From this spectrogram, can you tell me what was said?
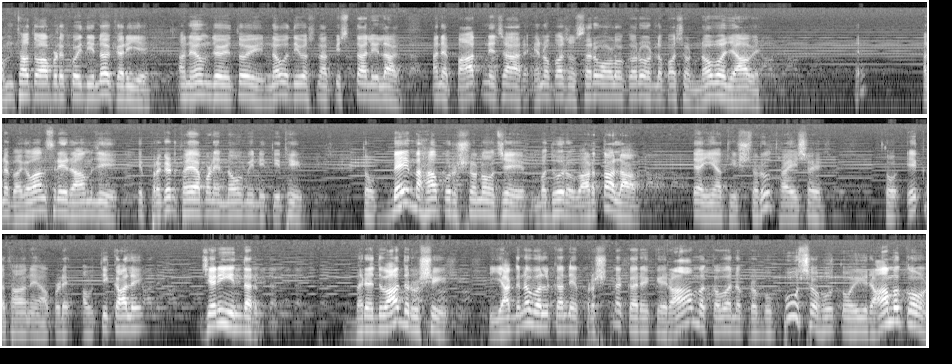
અમથા તો આપણે કોઈ દી ન કરીએ. અને એમ જોઈએ તોય નવ દિવસના પિસ્તાલીસ લાખ અને પાંચ ને ચાર, એનો પાછો સરવાળો કરો એટલે પાછો નવ જ આવે? અને ભગવાન શ્રી રામજી એ પ્રગટ થયા પણ એ નવમીની તિથિ. તો બે મહાપુરુષોનો જે મધુર વાર્તાલાપ એ અહીંયાથી શરૂ થાય છે. તો એ કથાને આપણે આવતીકાલે જેની અંદર ભરદ્વાદ ઋષિ યાજ્ઞવલ્કને પ્રશ્ન કરે કે, રામ કવન પ્રભુ પૂછ તો એ રામ કોણ?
